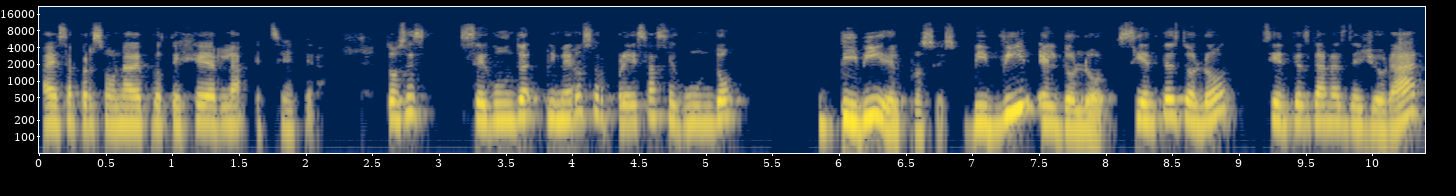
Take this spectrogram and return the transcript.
a esa persona, de protegerla, etcétera. Entonces, segundo, primero sorpresa, segundo, vivir el proceso, vivir el dolor. ¿Sientes dolor? ¿Sientes ganas de llorar?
